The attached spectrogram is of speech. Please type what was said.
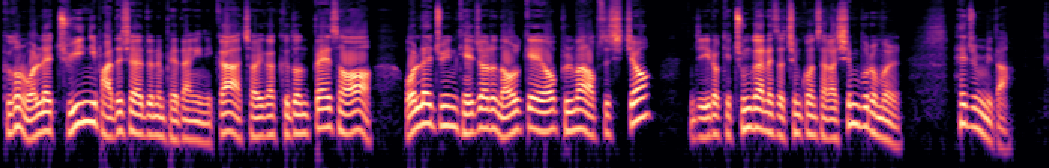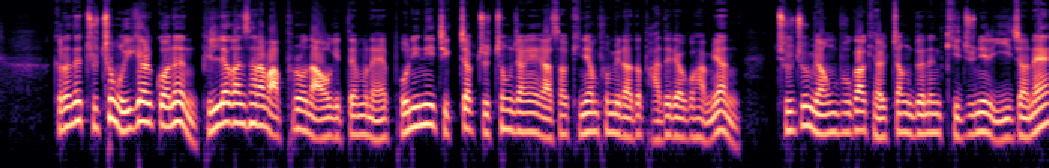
그건 원래 주인이 받으셔야 되는 배당이니까 저희가 그 돈 빼서 원래 주인 계좌로 넣을게요. 불만 없으시죠? 이제 이렇게 중간에서 증권사가 심부름을 해줍니다. 그런데 주총 의결권은 빌려간 사람 앞으로 나오기 때문에 본인이 직접 주총장에 가서 기념품이라도 받으려고 하면 주주 명부가 결정되는 기준일 이전에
